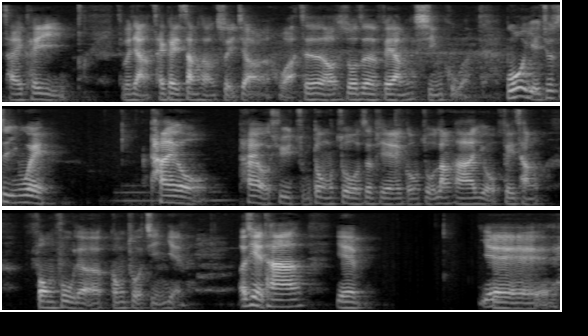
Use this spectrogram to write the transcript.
才可以怎么讲，才可以上床睡觉了，哇，真的老实说真的非常辛苦啊，不过也就是因为。他有他有去主动做这些工作，让他有非常丰富的工作经验，而且他也也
